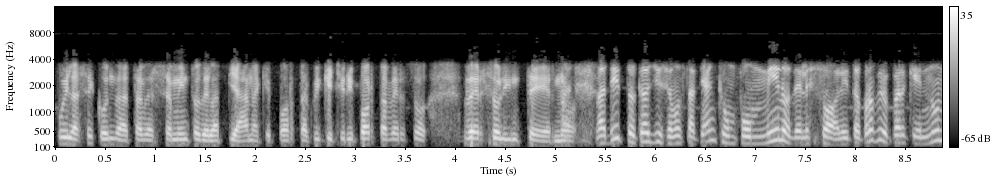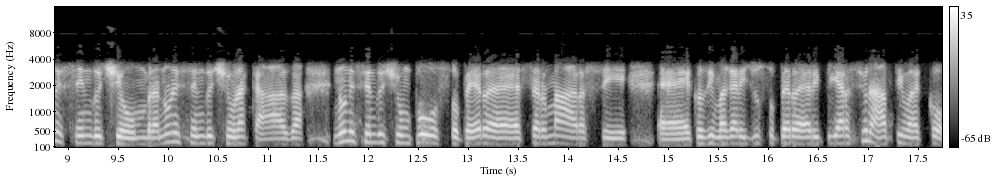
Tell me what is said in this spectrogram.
poi la seconda l'attraversamento della piana che porta qui, che ci riporta verso, verso l'interno. Va detto che oggi siamo stati anche un po' meno del solito, proprio perché non essendoci ombra, non essendoci una casa, non essendoci un posto per eh, fermarsi, eh, così magari giusto per ripigliarsi un attimo, ecco,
